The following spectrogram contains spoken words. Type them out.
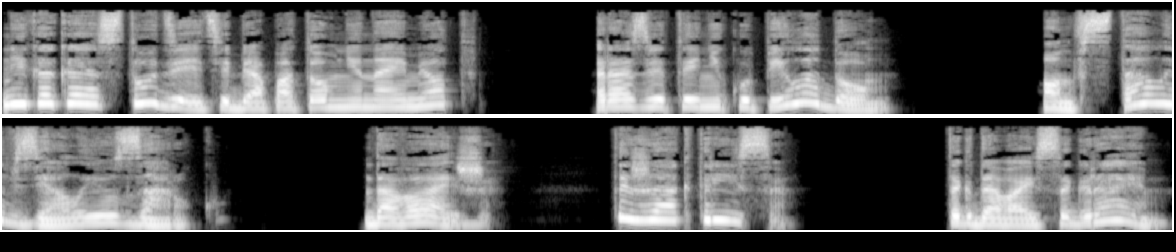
Никакая студия тебя потом не наймет. Разве ты не купила дом? Он встал и взял ее за руку. Давай же, ты же актриса. Так давай сыграем.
